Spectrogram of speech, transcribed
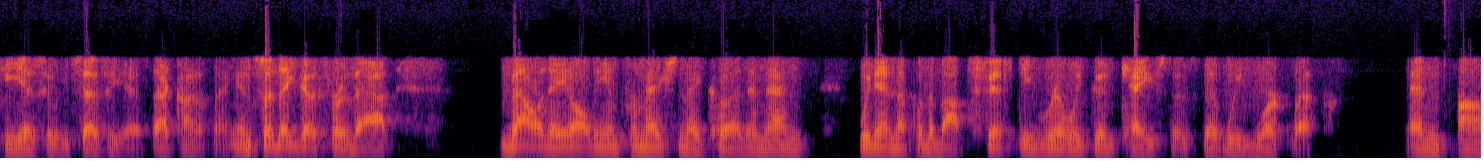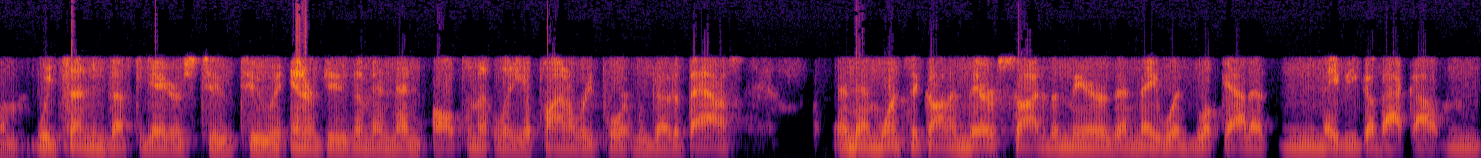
he is who he says he is, that kind of thing. And so they go through that, validate all the information they could, and then we'd end up with about 50 really good cases that we'd work with. And um, we'd send investigators to to interview them, and then ultimately a final report would go to BAASS. And then once it got on their side of the mirror, then they would look at it and maybe go back out and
